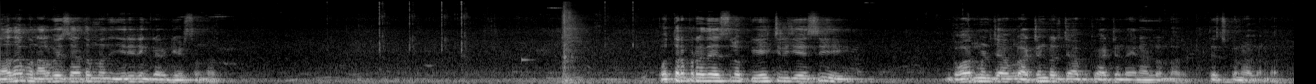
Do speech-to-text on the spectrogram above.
దాదాపు నలభై శాతం మంది ఇంజనీరింగ్ గ్రాడ్యుయేట్స్ ఉన్నారు. ఉత్తరప్రదేశ్లో పిహెచ్డి చేసి గవర్నమెంట్ జాబ్లో అటెండర్ జాబ్కి అటెండ్ అయిన వాళ్ళు ఉన్నారు తెచ్చుకున్న వాళ్ళు ఉన్నారు.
